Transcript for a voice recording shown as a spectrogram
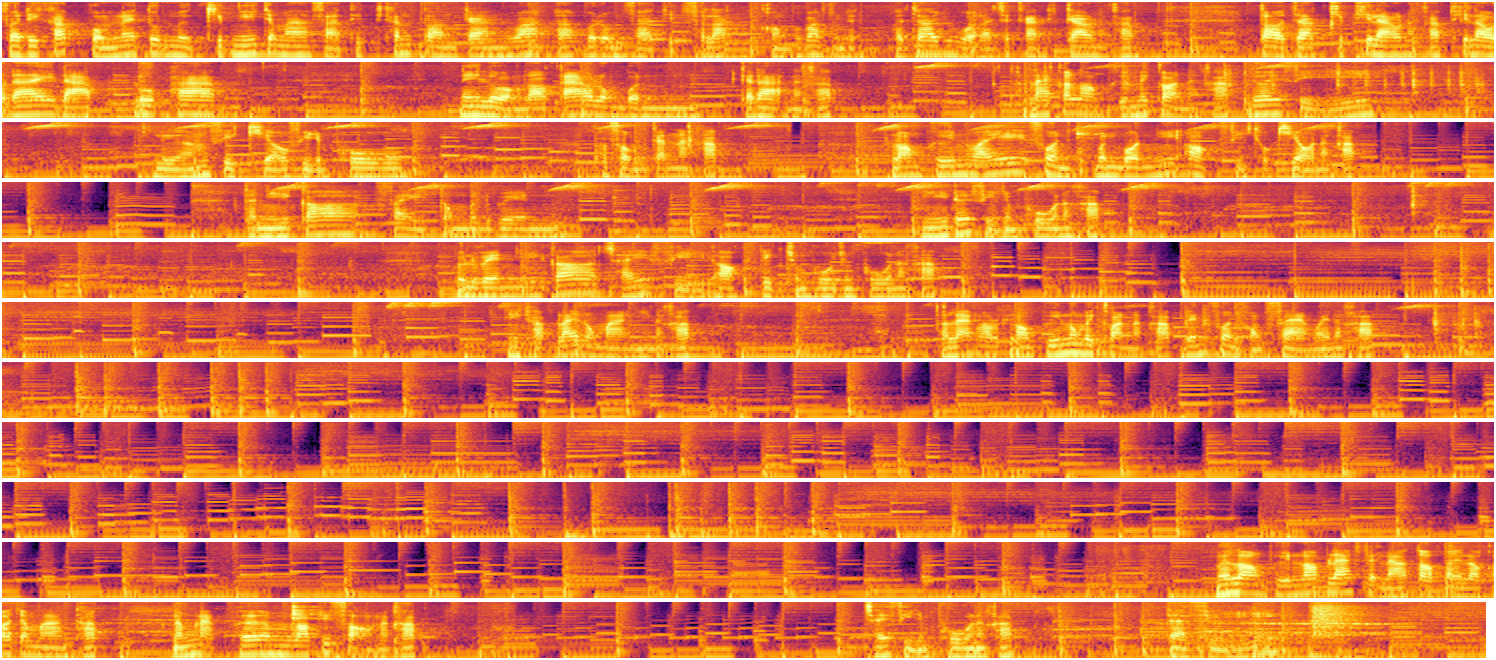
สวัสดีครับ ผมนายตุนหมึกคลิปนี้จะมาสาธิตขั้นตอนการวาดพระบรมสารีริกลักษณ์ของพระบาทสมเด็จพระเจ้าอยู่หัวรัชกาลที่ 9 นะครับ ต่อจากคลิปที่แล้วนะครับ ที่เราได้ดับรูปภาพ ในหลวงรอ9ลงบนกระดาษนะครับตอนแรกก็ลองพื้นไว้ก่อนนะครับ ด้วยสี เหลืองสีเขียวสีชมพู ผสมกันนะครับรองพื้นไว้ส่วนบนบนนี้ออกสีเขียวๆนะครับ ตอนนี้ก็ใส่ตรงบริเวณ นี้ด้วยสีชมพูนะครับ บริเวณนี้ก็ใช้สีออกติดชมพูชมพูนะครับนี่ครับไล่ลงมาอย่างนี้นะครับ ตอนแรกเราลองพื้นลงไปก่อนนะครับเว้นส่วนของแฝงไว้นะครับ เมื่อลองพื้นรอบแรกเสร็จแล้วต่อไปเราก็จะมาทับน้ำหนักเพิ่มรอบที่ 2 นะครับ ใช้สีชมพูนะครับ แต่สี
